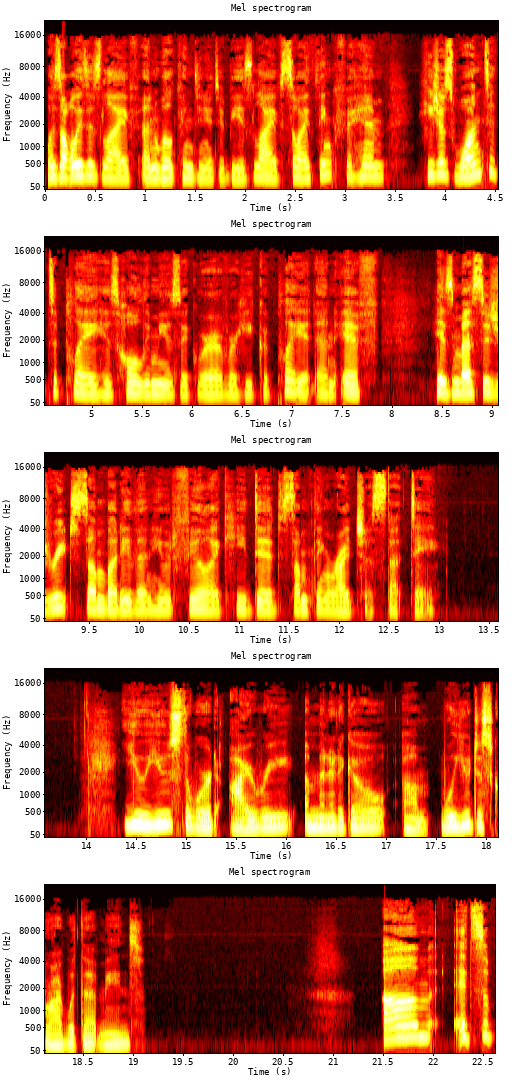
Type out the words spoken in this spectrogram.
was always his life and will continue to be his life. So I think for him, he just wanted to play his holy music wherever he could play it. And if his message reached somebody, then he would feel like he did something righteous that day. You used the word Irie a minute ago. Um, will you describe what that means? Um, it's a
